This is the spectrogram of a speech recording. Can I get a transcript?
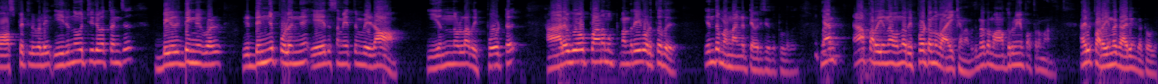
ഹോസ്പിറ്റലുകളിൽ ഇരുന്നൂറ്റി ഇരുപത്തഞ്ച് ബിൽഡിങ്ങുകൾ ഇടിഞ്ഞു പൊളിഞ്ഞ് ഏത് സമയത്തും വീഴാം എന്നുള്ള റിപ്പോർട്ട് ആരോഗ്യവകുപ്പാണ് മന്ത്രി കൊടുത്തത്. എന്ത് മണ്ണാങ്കട്ടി അവർ ചെയ്തിട്ടുള്ളത്? ഞാൻ ആ പറയുന്ന ഒന്ന് റിപ്പോർട്ട് ഒന്ന് വായിക്കണം. ഇന്നത്തെ മാതൃഭൂമി പത്രമാണ്. അതിൽ പറയുന്ന കാര്യം കേട്ടോളൂ.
